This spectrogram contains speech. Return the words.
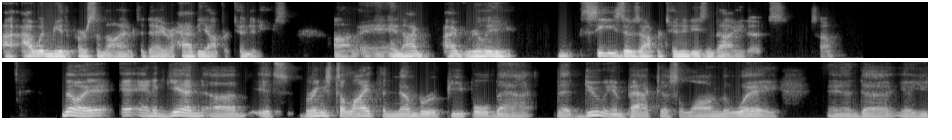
I, I, wouldn't be the person that I am today or have the opportunities. Um, and I, I really seize those opportunities and value those. So. No, and again, uh, it brings to light the number of people that that do impact us along the way. And uh, you know, you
